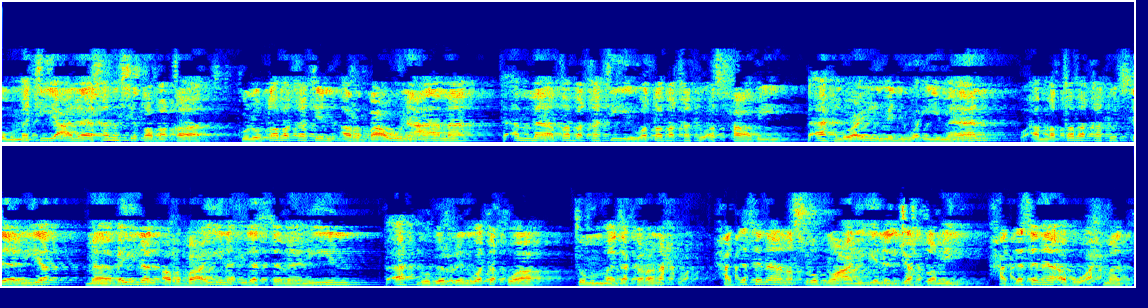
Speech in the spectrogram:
أمتي على خمس طبقات كل طبقة أربعون عاما فأما طبقتي وطبقة أصحابي فأهل علم وإيمان وأما الطبقة الثانية ما بين الأربعين إلى الثمانين فأهل بر وتقوى ثم ذكر نحوه. حدثنا نصر بن علي الجهضمي حدثنا أبو أحمد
